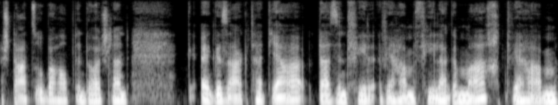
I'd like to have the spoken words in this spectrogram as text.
Staatsoberhaupt in Deutschland äh, gesagt hat, ja, da sind Fehler, wir haben Fehler gemacht, wir haben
